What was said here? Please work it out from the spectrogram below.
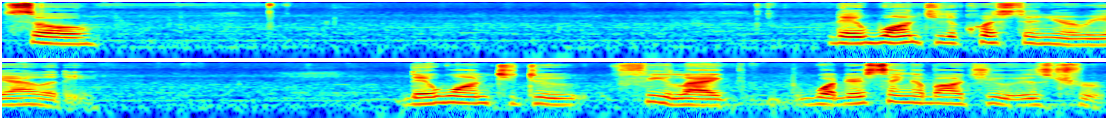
So they want you to question your reality. They want you to feel like what they're saying about you is true.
